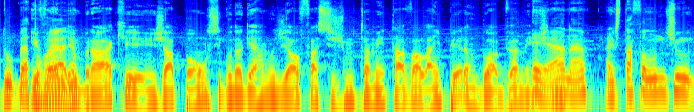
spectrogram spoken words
do Battle E Royale. lembrar que em Japão, Segunda Guerra Mundial, o fascismo também tava lá imperando, obviamente. É, né? né? A gente tá falando de um,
